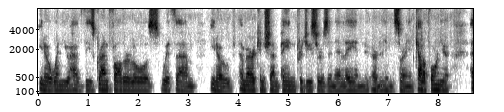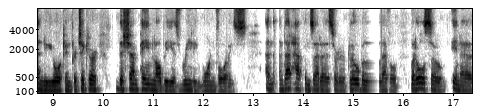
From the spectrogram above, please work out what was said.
you know, when you have these grandfather laws with, um, you know, American champagne producers in LA and, or in, sorry, in California and New York in particular, the champagne lobby is really one voice and, and that happens at a sort of global level, but also in a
